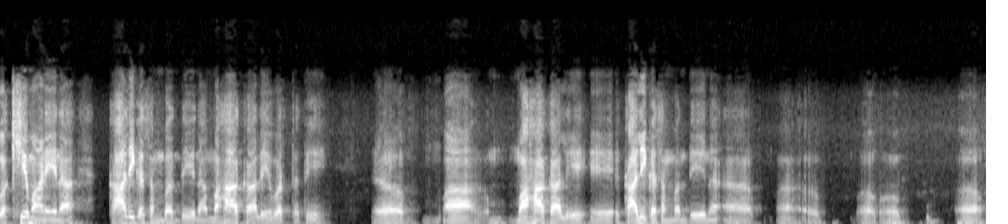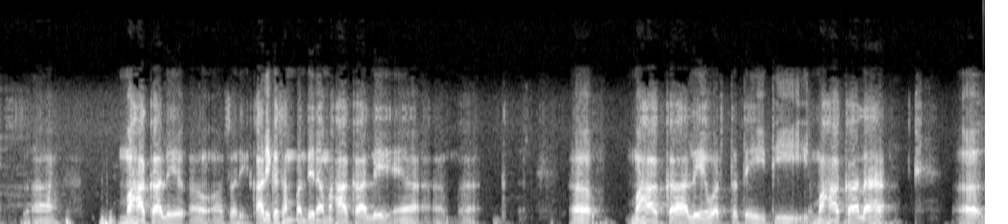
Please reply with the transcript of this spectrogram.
वक्ष्यमाणेन कालिकसम्बन्धेन महाकाले वर्तते। महाकाले कालिकसम्बन्धेन महाकाले सारि कालिकसम्बन्धेन महाकाले महाकाले वर्तते इति महाकालः अ,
